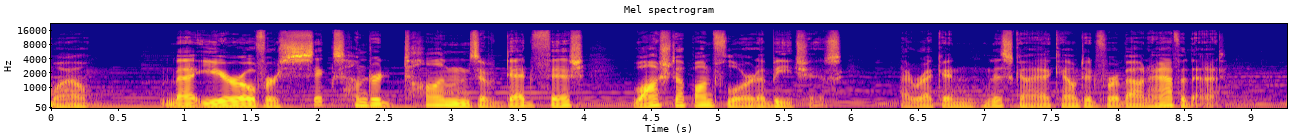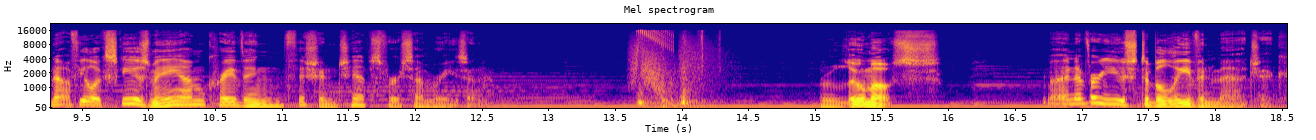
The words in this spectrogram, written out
Wow. That year, over 600 tons of dead fish washed up on Florida beaches. I reckon this guy accounted for about half of that. Now, if you'll excuse me, I'm craving fish and chips for some reason. Lumos. I never used to believe in magic,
